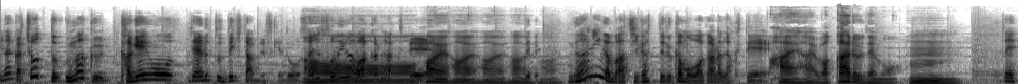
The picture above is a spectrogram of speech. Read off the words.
なんかちょっとうまく加減をやるとできたんですけど最初それが分からなくて、あーはいはいはいはい。ではい何が間違ってるかも分からなくて。はいはいわかるでも。うん。で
